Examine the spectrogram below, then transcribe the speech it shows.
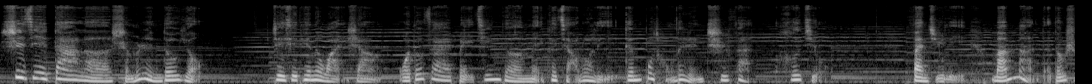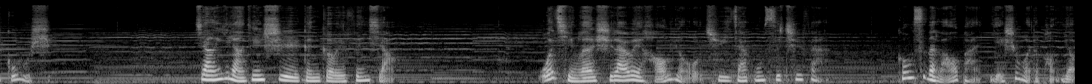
世界大了，什么人都有。这些天的晚上，我都在北京的每个角落里跟不同的人吃饭喝酒，饭局里满满的都是故事。讲一两件事跟各位分享。我请了十来位好友去一家公司吃饭，公司的老板也是我的朋友，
